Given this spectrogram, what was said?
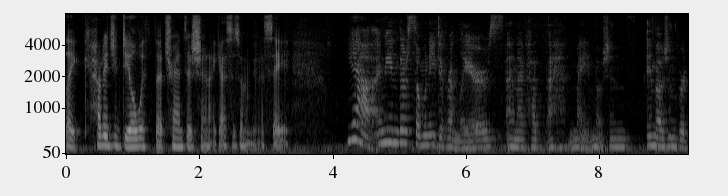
like how did you deal with the transition i guess is what i'm gonna say Yeah, I mean, there's so many different layers, and I've had I had my emotions. Emotions were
